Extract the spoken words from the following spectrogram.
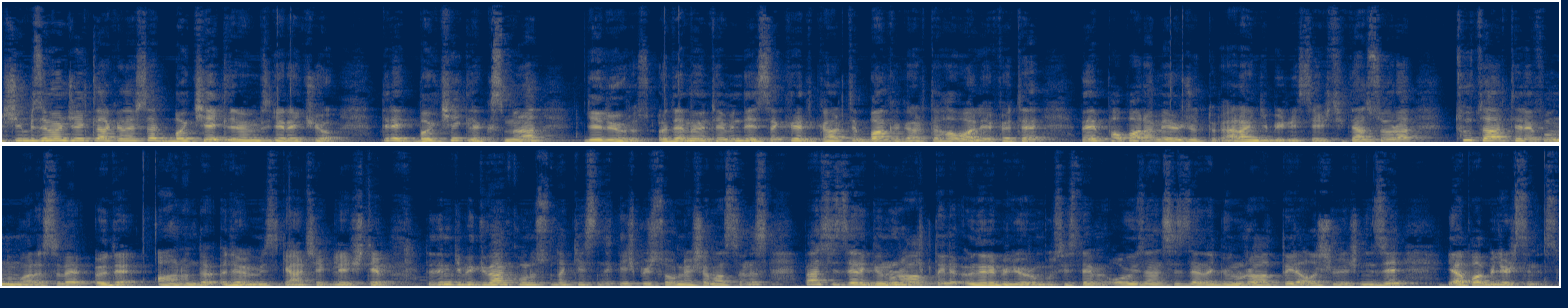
Şimdi bizim öncelikle arkadaşlar bakiye eklememiz gerekiyor. Direkt bakiye ekle kısmına geliyoruz. Ödeme yönteminde ise kredi kartı, banka kartı, havale EFT ve papara mevcuttur. Herhangi birini seçtikten sonra tutar telefon numarası ve öde. Anında ödememiz gerçekleşti. Dediğim gibi güven konusunda kesinlikle hiçbir sorun yaşamazsınız. Ben sizlere gönül rahatlığıyla önerebiliyorum bu sistemi. O yüzden sizler de gönül rahatlığıyla alışverişinizi yapabilirsiniz.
